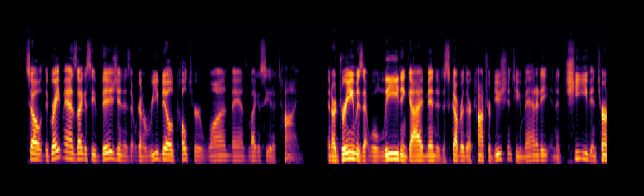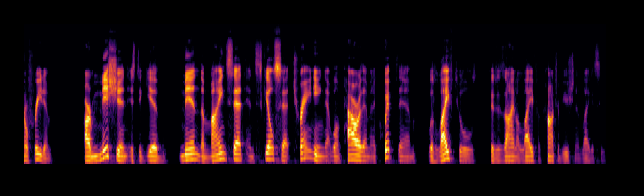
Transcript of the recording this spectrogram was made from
So, the great man's legacy vision is that we're going to rebuild culture one man's legacy at a time. And our dream is that we'll lead and guide men to discover their contribution to humanity and achieve internal freedom. Our mission is to give men the mindset and skill set training that will empower them and equip them with life tools to design a life of contribution and legacy.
